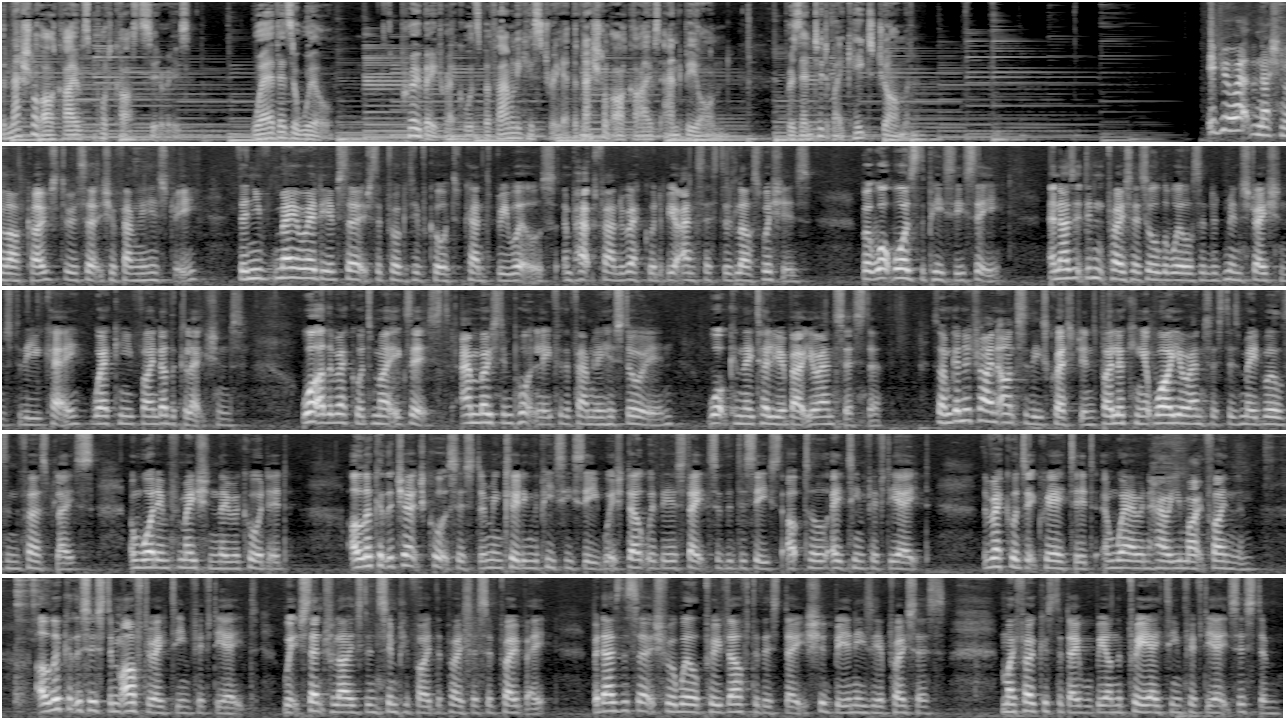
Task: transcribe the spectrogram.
the National Archives podcast series, Where There's a Will Probate Records for Family History at the National Archives and Beyond, presented by Kate Jarman. If you're at the National Archives to research your family history, then you may already have searched the Prerogative Court of Canterbury wills and perhaps found a record of your ancestors' last wishes. But what was the PCC? And as it didn't process all the wills and administrations for the UK, where can you find other collections? What other records might exist? And most importantly, for the family historian, what can they tell you about your ancestor? So I'm going to try and answer these questions by looking at why your ancestors made wills in the first place and what information they recorded. I'll look at the church court system, including the PCC, which dealt with the estates of the deceased up till 1858, the records it created, and where and how you might find them. I'll look at the system after 1858, which centralised and simplified the process of probate. But as the search for a will proved after this date should be an easier process, my focus today will be on the pre 1858 system.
